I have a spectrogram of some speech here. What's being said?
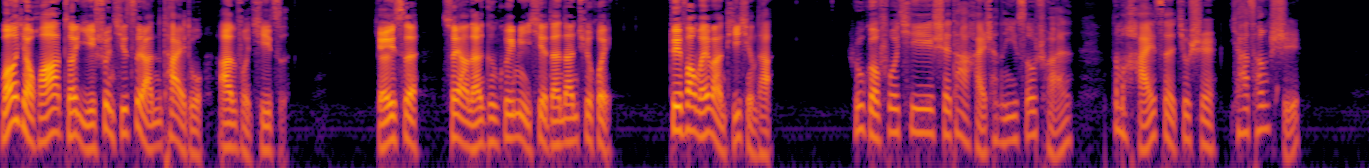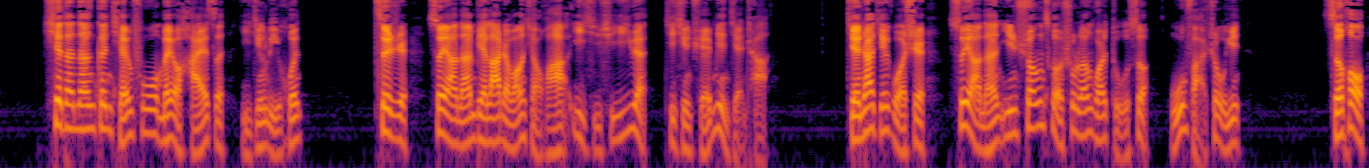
王小华则以顺其自然的态度安抚妻子。有一次，孙亚楠跟闺蜜谢丹丹聚会，对方委婉提醒她：“如果夫妻是大海上的一艘船，那么孩子就是压舱石。”谢丹丹跟前夫没有孩子，已经离婚。次日，孙亚楠便拉着王小华一起去医院进行全面检查。检查结果是，孙亚楠因双侧输卵管堵塞，无法受孕。此后，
